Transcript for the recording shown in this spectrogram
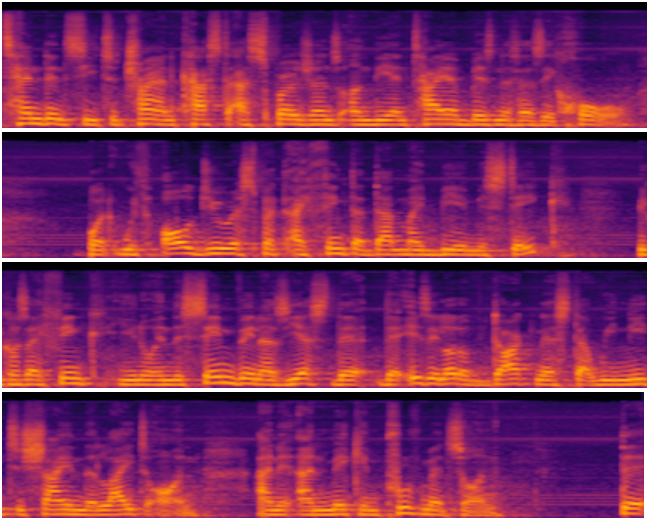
tendency to try and cast aspersions on the entire business as a whole. But with all due respect, I think that that might be a mistake because I think, you know, in the same vein as yes, there, there is a lot of darkness that we need to shine the light on and, and make improvements on. The,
